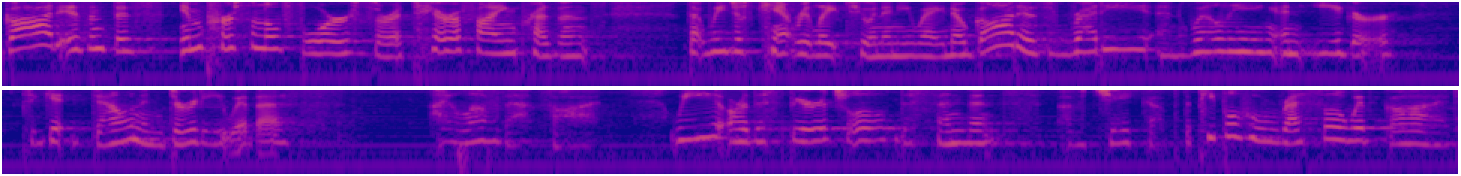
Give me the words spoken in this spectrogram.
God isn't this impersonal force or a terrifying presence that we just can't relate to in any way. No, God is ready and willing and eager to get down and dirty with us. I love that thought. We are the spiritual descendants of Jacob, the people who wrestle with God.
